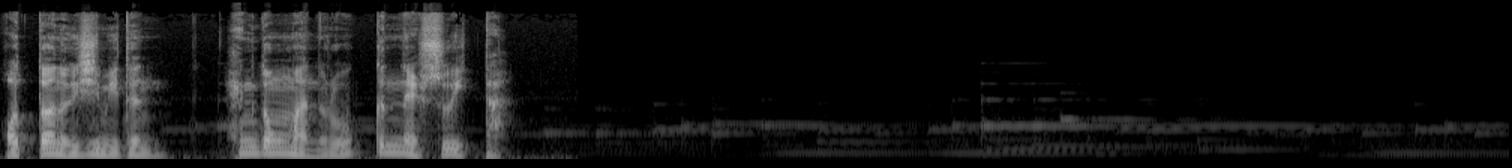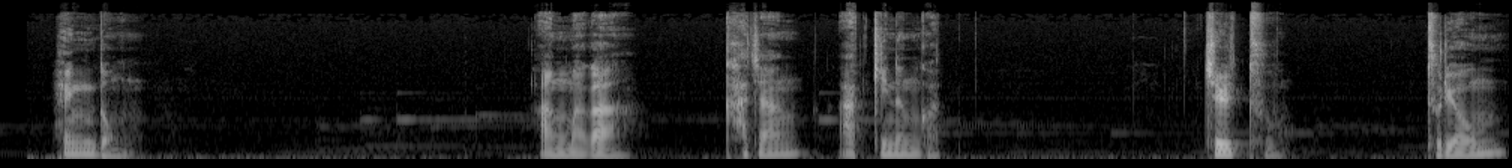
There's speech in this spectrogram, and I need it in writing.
어떤 의심이든 행동만으로 끝낼 수 있다. 행동 악마가 가장 아끼는 것 질투 두려움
